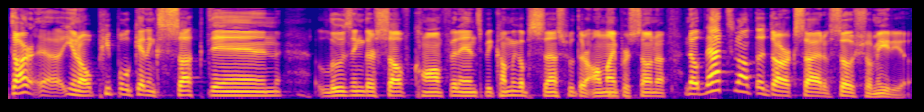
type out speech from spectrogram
dark, uh, you know, people getting sucked in, losing their self confidence, becoming obsessed with their online persona. No, that's not the dark side of social media.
